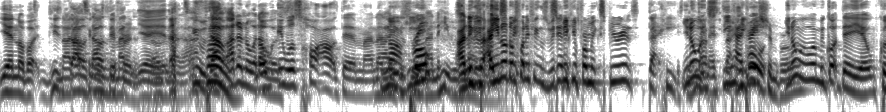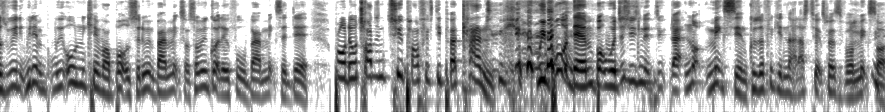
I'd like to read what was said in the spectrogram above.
Yeah, no, but his that, that was- that was, was different. madness. Yeah, That yeah, was that, madness. he was, Fam, that- I don't know what no, that was. It was hot out there, man. And, Nah, he was bro. like- and the heat was and, he- you know the funny things we didn't. Speaking from experience, that heat. You know what? That's- that heat- dehydration, bro. You know when we got there, yeah, because we we didn't we only came with our bottles, so they didn't buy a mixer. So when we got there, we thought buy a mixer there, bro. They were charging two pound fifty per can. we bought them, but we're just using it to like not mixing because we're thinking, nah, that's too expensive for a mixer.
